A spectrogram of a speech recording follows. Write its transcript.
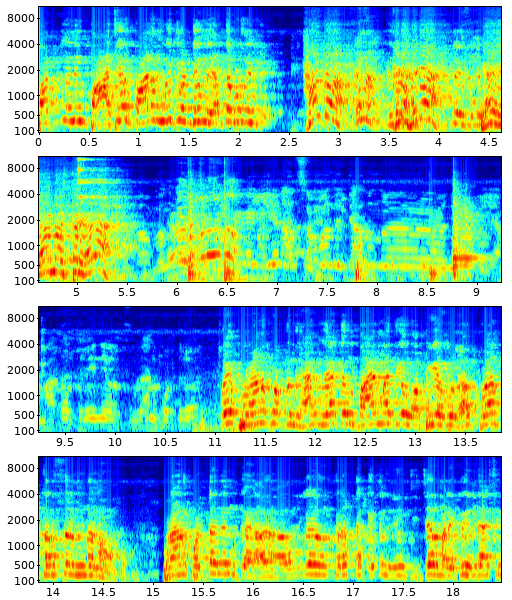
ಪಟ್ನ ನಿಮ್ ಪಾಚೇರ್ ಪಾಳೆ ಮುಗಿತು ಡಿಮ್ ಎತ್ತ ಬಿಡುದಿಲ್ಲ. ಹೌದು ಏನ? ಹಿಡ, ಹಿಡ. ಏ, ಏನ್ ಮಾಸ್ತರ್ ಹೇಳ. ಮಂಗಳ ಚಂಡಿಕಾಗ ಏನ್ ಅದ್ ಸಂಬಂಧ ಅದನ್ನ ನೀವು ಮಾತಾಡ್ತೀರಿ ನೀವು ಪುರಾಣ ಕೊಡ್ತೀರಿ ಪುರಾಣ ಪುರಾಣ ಕೊಡ್ತಂದ್ರೆ ಹೆಂಗ್ ಯಾಕಂದ್ರೆ ಬಾಯಿ ಮಾತಿಗೆ ಒಪ್ಪಿಗೆ ಆಗೋಲ್ಲ ಪುರಾಣ ತರಿಸ್ತಾರಿಂದ ನಾವು. ಪುರಾಣ ಕೊಟ್ಟ ಅವಾಗ ಕರೆಕ್ಟ್ ಆಕೈತಿ ನೀವು ಟೀಚರ್ ಮಾಡಿಕ್ರಿ ಇಂದಾಸಿ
